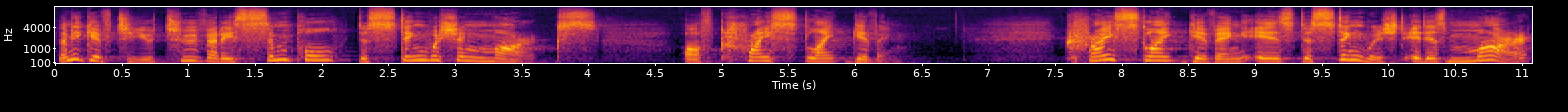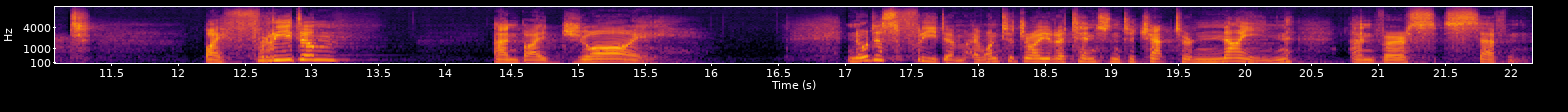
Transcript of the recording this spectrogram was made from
Let me give to you two very simple distinguishing marks of Christ like giving. Christ like giving is distinguished, it is marked by freedom and by joy. Notice freedom. I want to draw your attention to chapter 9 and verse 7.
